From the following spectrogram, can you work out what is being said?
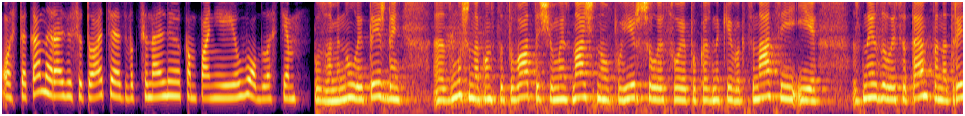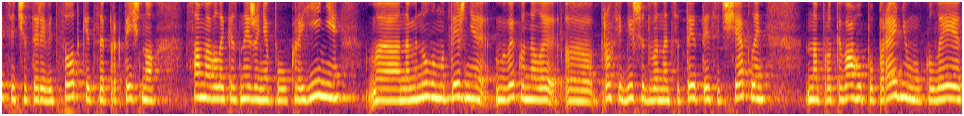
Ось така наразі ситуація з вакцинальною кампанією в області. За минулий тиждень е, змушена констатувати, що ми значно погіршили свої показники вакцинації і знизилися темпи на 34%. Це практично саме велике зниження по Україні. Е, На минулому тижні ми виконали е, трохи більше 12 тисяч щеплень на противагу попередньому, коли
